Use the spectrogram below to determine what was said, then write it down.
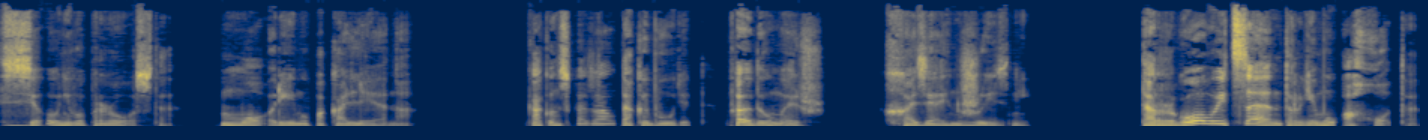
Все у него просто, море ему по колено. Как он сказал, так и будет. Подумаешь, хозяин жизни. Торговый центр ему охота.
